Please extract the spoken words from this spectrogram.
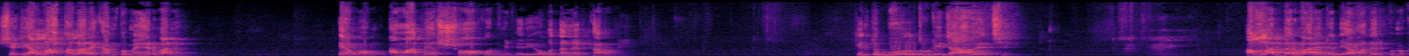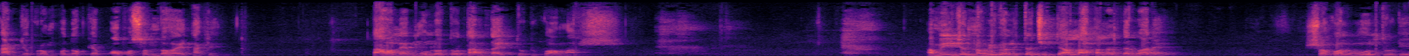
সেটি আল্লাহ তালার একান্ত মেহরবানি এবং আমাদের সহকর্মীদেরই অবদানের কারণে। কিন্তু ভুল ত্রুটি যা হয়েছে, আল্লাহর দরবারে যদি আমাদের কোনো কার্যক্রম, পদক্ষেপ অপছন্দ হয়ে থাকে, তাহলে মূলত তার দায়িত্বটুকু আমার। আমি এই জন্য বিগলিত চিত্তে আল্লাহ তালার দরবারে সকল ভুল ত্রুটি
